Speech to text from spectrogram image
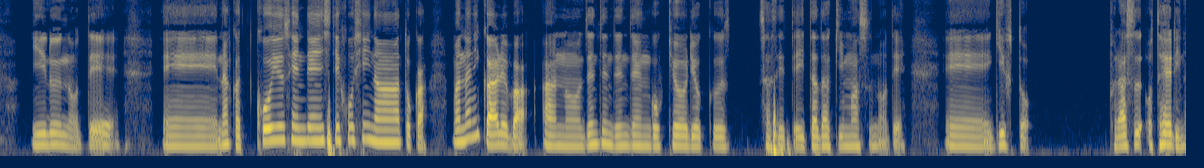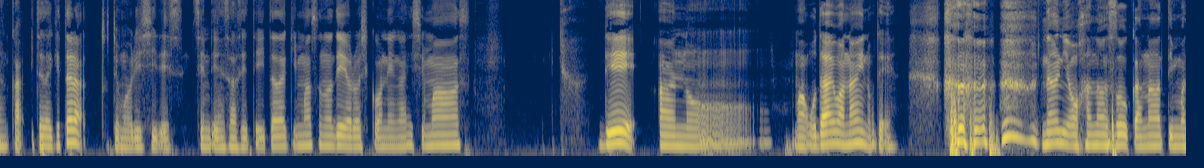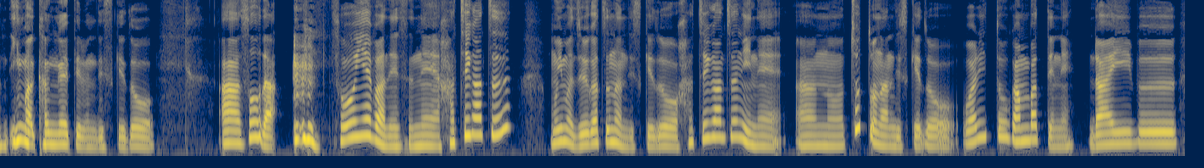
いるので、えー、なんかこういう宣伝してほしいなとか、まあ何かあれば、あの、全然全然ご協力させていただきますので、えー、ギフト、プラスお便りなんかいただけたらとても嬉しいです。宣伝させていただきますのでよろしくお願いします。で、あのー、まあお題はないので、何を話そうかなって今、今考えてるんですけど、ああ、そうだ。そういえばですね、8月？もう今10月なんですけど、8月にね、あの、ちょっとなんですけど、割と頑張ってね、ライブ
